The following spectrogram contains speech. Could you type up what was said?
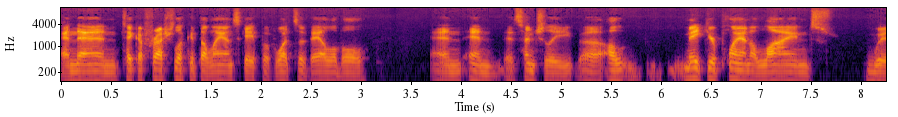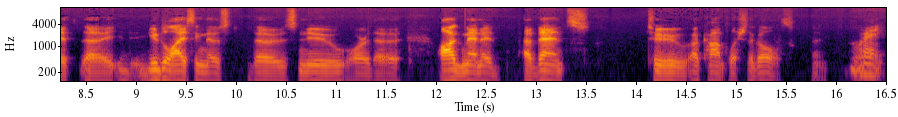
and then take a fresh look at the landscape of what's available and, and essentially uh, make your plan aligned with uh, utilizing those those new or the augmented events to accomplish the goals. Right.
